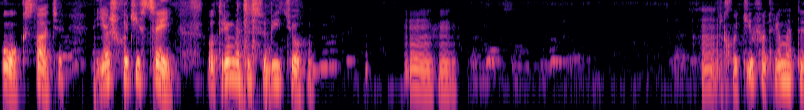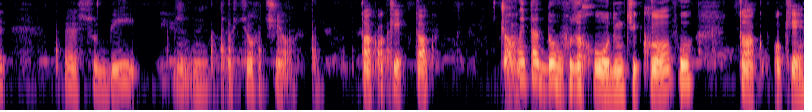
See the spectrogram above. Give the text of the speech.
О, кстати, я ж хотів цей отримати собі цього. Угу. Хотів отримати е, собі ось цього чела. Так, окей, так. Чому ми так довго заходимо? Цікаво. Так, окей.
